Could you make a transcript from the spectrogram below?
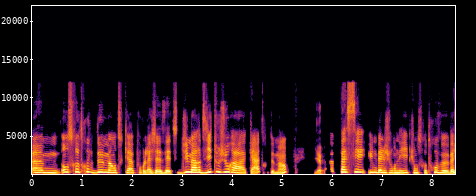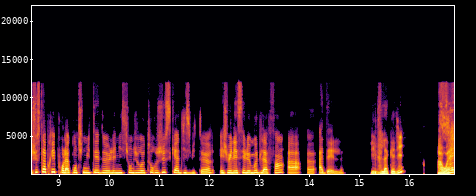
Euh, on se retrouve demain, en tout cas, pour la jazette du mardi, toujours à 4 demain. Yep. Euh, passez une belle journée et puis on se retrouve euh, bah, juste après pour la continuité de l'émission du retour jusqu'à 18h. Et je vais laisser le mot de la fin à Adèle. Vive l'Acadie Ah ouais?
